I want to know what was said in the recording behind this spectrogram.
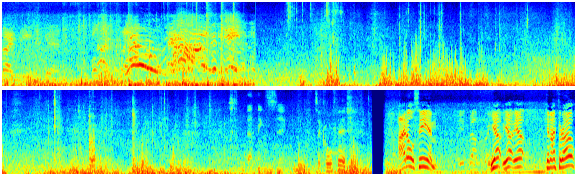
Nice, easy catch. Hold on. That thing's sick. It's a cool fish. I don't see him. Yep, yep, yep. Can I throw?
